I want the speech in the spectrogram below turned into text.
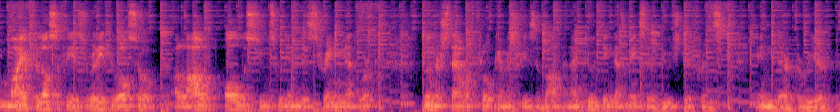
my philosophy is really to also allow all the students within this training network to understand what flow chemistry is about. And I do think that makes a huge difference in their career.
